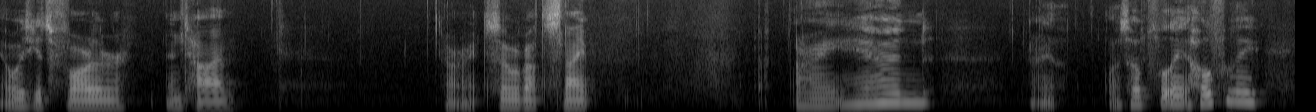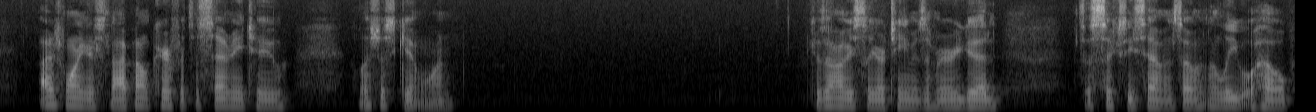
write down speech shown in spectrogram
It always gets farther in time. Alright, so we're about to snipe. Alright, and alright, hopefully hopefully I just want to get a snipe. I don't care if it's a 72. Let's just get one. Because obviously our team isn't very good. It's a 67, so an elite will help.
